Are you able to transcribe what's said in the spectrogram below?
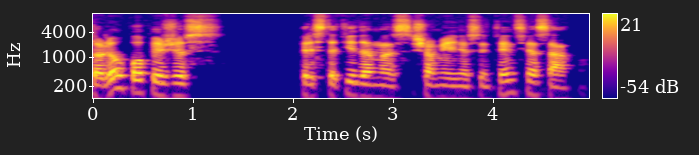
Toliau popiežius, pristatydamas šio mėnesio intenciją, sako,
